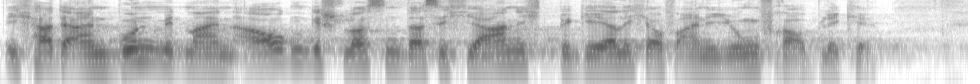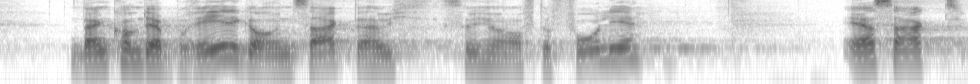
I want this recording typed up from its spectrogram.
ich hatte einen Bund mit meinen Augen geschlossen, dass ich ja nicht begehrlich auf eine Jungfrau blicke. Und dann kommt der Prediger und sagt, da habe ich das hier auf der Folie, er sagt,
